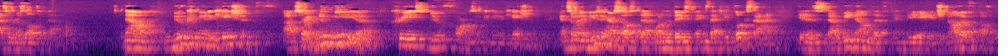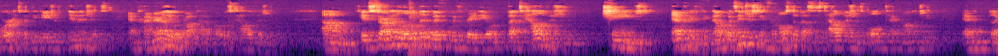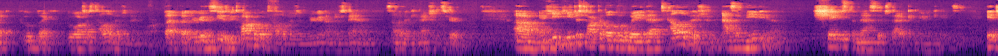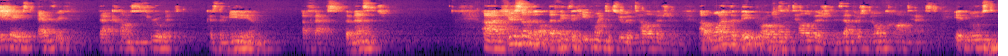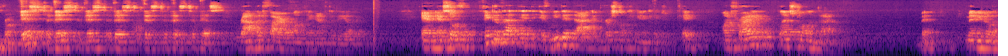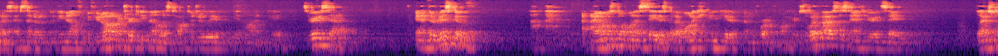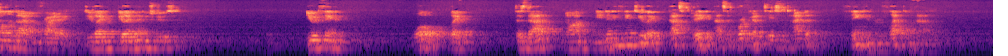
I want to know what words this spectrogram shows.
as a result of that. Now, new communication, uh, sorry, new media creates new forms of communication. And so, in amusing ourselves to death, one of the big things that he looks at is that we now live in the age not of, of words, but the age of images. And primarily, what brought that about was television. Um, it started a little bit with, with radio, but television changed everything. Now, what's interesting for most of us is television's old technology, and like who like who watches television anymore? But but you're going to see as we talk about television, you're going to understand some of the connections here. Um, and he he just talked about the way that television as a media shapes the message that it communicates. it shapes everything that comes through it because the medium affects the message. Uh, here's some of the, the, things that he pointed to with television. Uh, one of the big problems with television is that there's no context. It moves from this to this to this to this to this to this to this, rapid fire one thing after the other. And, and so think of that if we did that in personal communication. Okay, on Friday, Blanche Nolan died. Many, many of you know that I sent out an email. If you're not on our church email list, talk to Julie and get on it. Okay, it's very sad. And at the risk of, I almost don't want to say this, but I want to communicate an important point here. So what if I was to stand here and say, Blanche Nolan died on Friday. Do you like do you like many shoes? You would think, whoa, like, does that not mean anything to you? Like, that's big and that's important. We got to take some time to think and reflect on that.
